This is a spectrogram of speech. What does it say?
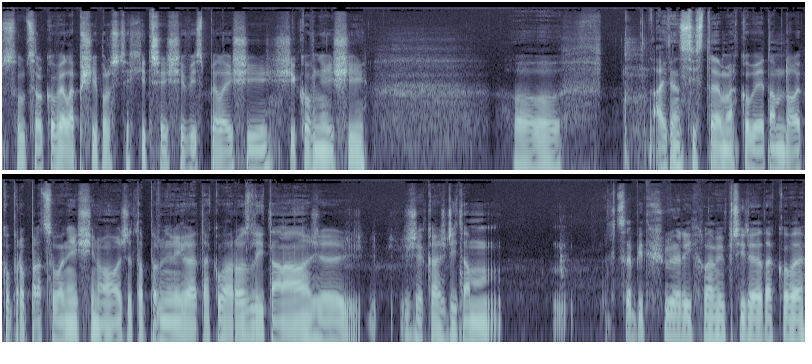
jsou celkově lepší, prostě chytřejší, vyspělejší, šikovnější. Uh, a i ten systém jakoby, je tam daleko propracovanější, no, že ta první liga je taková rozlítaná, že, že každý tam chce být všude rychle, mi přijde takové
